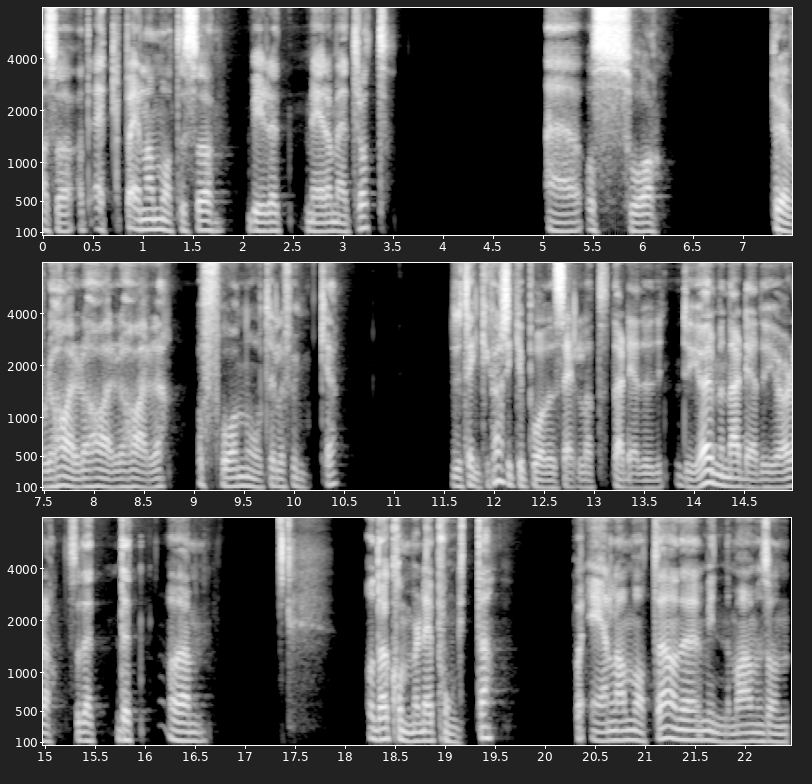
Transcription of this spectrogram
Altså at et, på en eller annen måte så blir det mer og mer trått. Eh, og så prøver du hardere og hardere og hardere å få noe til å funke. Du tenker kanskje ikke på det selv at det er det du, du gjør, men det er det du gjør, da. Så det, det, og, og da kommer det punktet på en eller annen måte, og det minner meg om sånn,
